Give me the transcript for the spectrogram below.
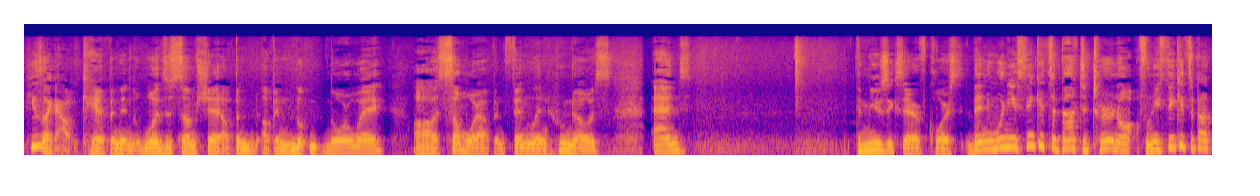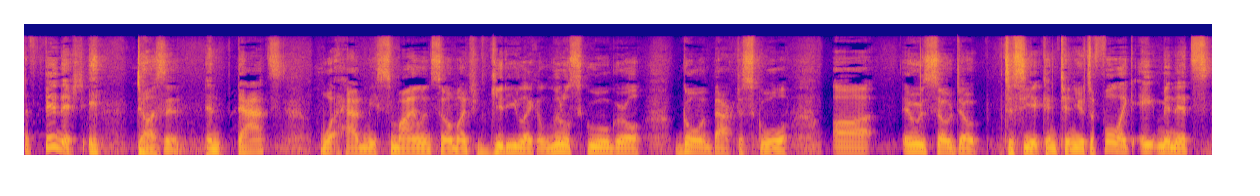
He's like out camping in the woods or some shit up in up in Norway, uh, somewhere up in Finland, who knows? And the music's there, of course. Then when you think it's about to turn off, when you think it's about to finish, it doesn't, and that's what had me smiling so much, giddy like a little schoolgirl going back to school. Uh, it was so dope to see it continue. It's a full like eight minutes,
